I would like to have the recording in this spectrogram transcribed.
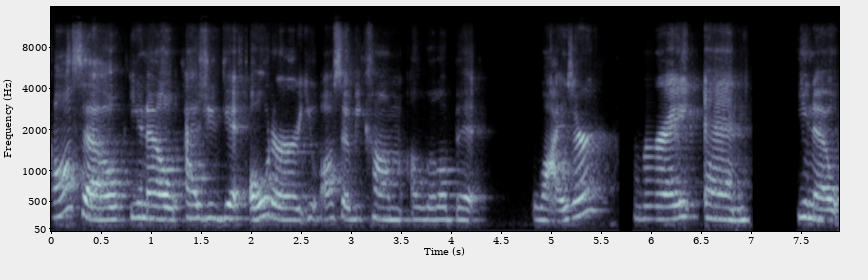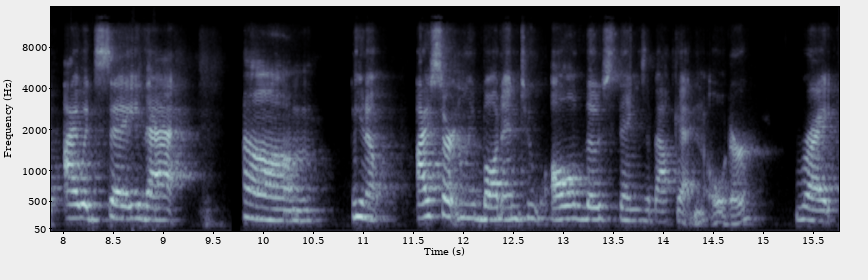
also, you know, as you get older, you also become a little bit wiser, right? And, you know, I would say that um, you know, I certainly bought into all of those things about getting older, right?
